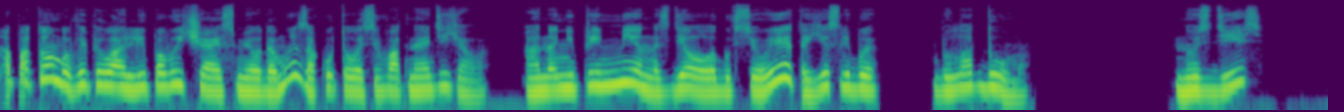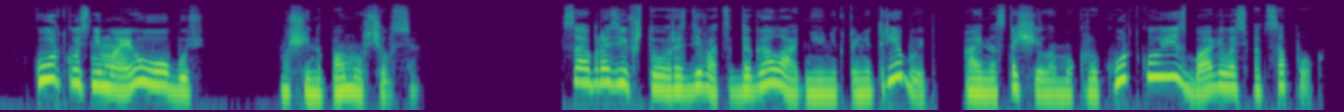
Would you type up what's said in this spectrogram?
а потом бы выпила липовый чай с медом и закуталась в ватное одеяло. Она непременно сделала бы все это, если бы была дома. Но здесь... «Куртку снимай и обувь!» Мужчина поморщился. Сообразив, что раздеваться догола от нее никто не требует, Айна стащила мокрую куртку и избавилась от сапог.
